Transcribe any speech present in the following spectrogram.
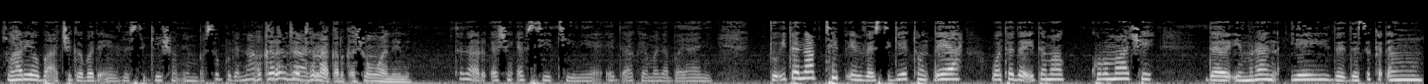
Su har yau ba a ci gaba da investigation din ba saboda na makarantar tana ƙarƙashin wane ne? Tana ƙarƙashin fct ne yadda aka yi mana bayani. To ita naptip investigator ɗaya wata da ita ma kurma ce da imran ya yi da suka ɗan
